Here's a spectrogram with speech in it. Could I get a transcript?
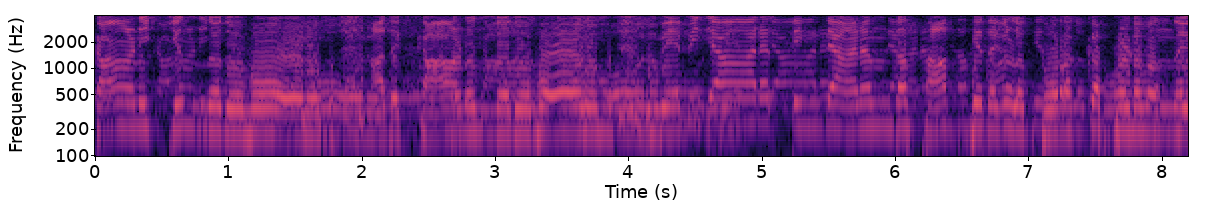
കാണിക്കുന്നത് പോലും അത് കാണുന്നത് പോലും വ്യഭിചാരത്തിന്റെ അനന്ത സാധ്യതകൾ തുറക്കപ്പെടുമെന്ന്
